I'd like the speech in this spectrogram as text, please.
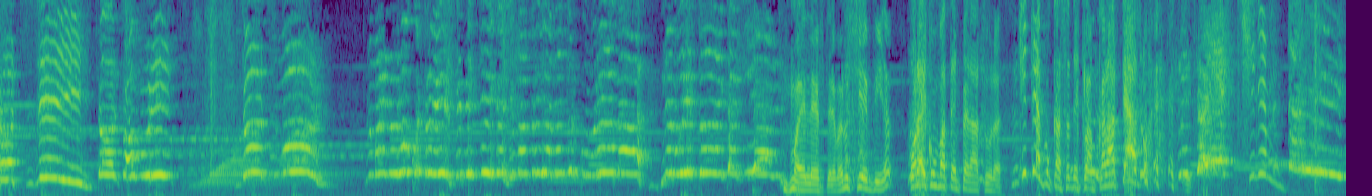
Toți zeii, toți au murit, toți mor. Numai norocul trăiește mitică și va trăi alături cu vremea, nemuritoare ca și el. Măi, Leftere, bă, nu ți-e bine? Ori ai cumva temperatură? Ce te-ai apucat să declam ca la teatru? Sunt aici! Cine? Sunt aici!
